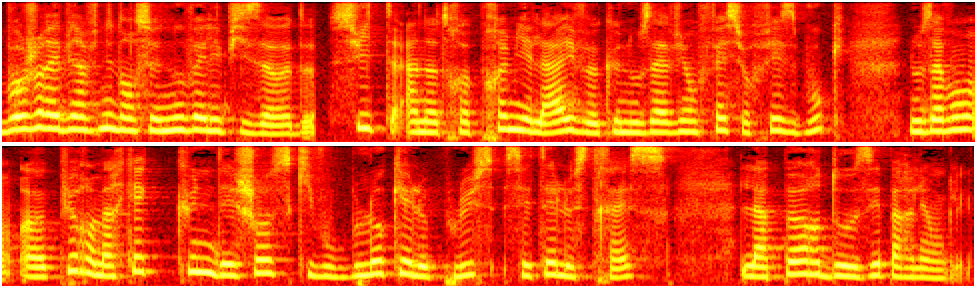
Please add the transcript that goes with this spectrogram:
Bonjour et bienvenue dans ce nouvel épisode. Suite à notre premier live que nous avions fait sur Facebook, nous avons euh, pu remarquer qu'une des choses qui vous bloquait le plus, c'était le stress, la peur d'oser parler anglais.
